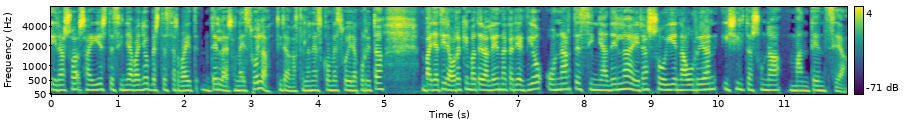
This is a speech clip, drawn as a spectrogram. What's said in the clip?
erasoa saieste zina baino beste zerbait dela esan nahi zuela, tira gaztelanezko mezua irakurrita, baina tira horrekin batera lehen dakariak dio onarte zina dela erasoien aurrean isiltasuna mantentzea.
